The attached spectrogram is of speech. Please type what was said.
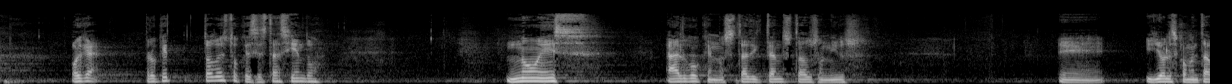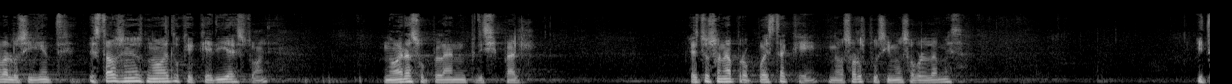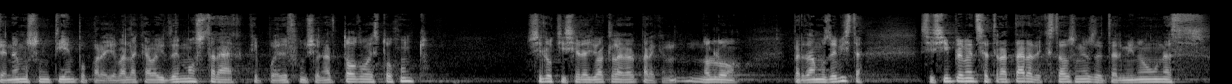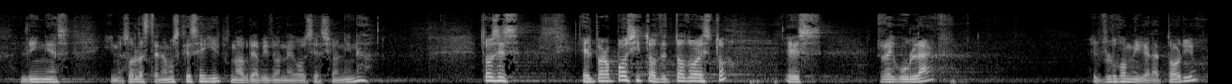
oiga, ¿pero qué todo esto que se está haciendo no es algo que nos está dictando Estados Unidos? Eh, y yo les comentaba lo siguiente, Estados Unidos no es lo que quería esto, ¿eh? No era su plan principal. Esto es una propuesta que nosotros pusimos sobre la mesa. Y tenemos un tiempo para llevarla a cabo y demostrar que puede funcionar todo esto junto. Si lo quisiera yo aclarar para que no lo perdamos de vista. Si simplemente se tratara de que Estados Unidos determinó unas líneas y nosotros las tenemos que seguir, pues no habría habido negociación ni nada. Entonces, el propósito de todo esto es regular el flujo migratorio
